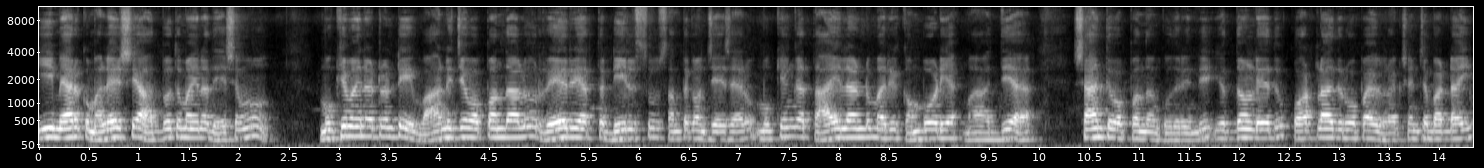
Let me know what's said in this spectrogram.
ఈ మేరకు మలేషియా అద్భుతమైన దేశము. ముఖ్యమైనటువంటి వాణిజ్య ఒప్పందాలు రేర్ ఎర్త్ డీల్స్ సంతకం చేశారు. ముఖ్యంగా థాయిలాండ్ మరియు కంబోడియా మధ్య శాంతి ఒప్పందం కుదిరింది. యుద్ధం లేదు. కోట్లాది రూపాయలు రక్షించబడ్డాయి.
